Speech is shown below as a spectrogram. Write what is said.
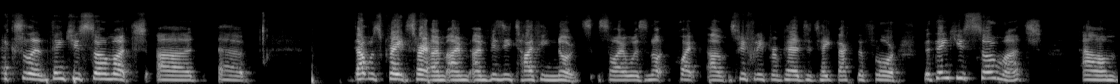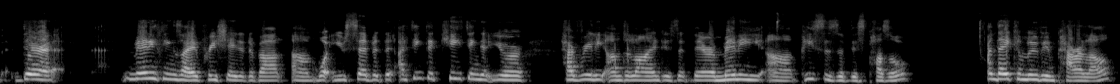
Excellent. Thank you so much. Uh, uh, that was great. Sorry, I'm I'm I'm busy typing notes, so I was not quite um, swiftly prepared to take back the floor. But thank you so much. Um, there are many things I appreciated about um, what you said, but the, I think the key thing that you have really underlined is that there are many uh, pieces of this puzzle, and they can move in parallel.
